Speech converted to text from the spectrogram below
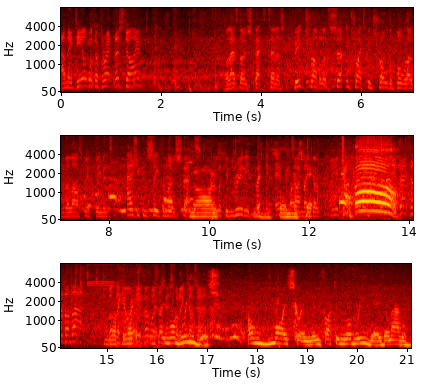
And they deal with the threat this time. Well, as those stats tell us, Big Trouble have certainly tried to control the ball over the last 15 minutes. As you can see from those stats, they're looking really threatening every my time they go. Well, you can't Oh! better than that. But the goalkeeper was Say successfully cut. Rodriguez on oh, my screen and fucking Rodriguez on Adam's.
